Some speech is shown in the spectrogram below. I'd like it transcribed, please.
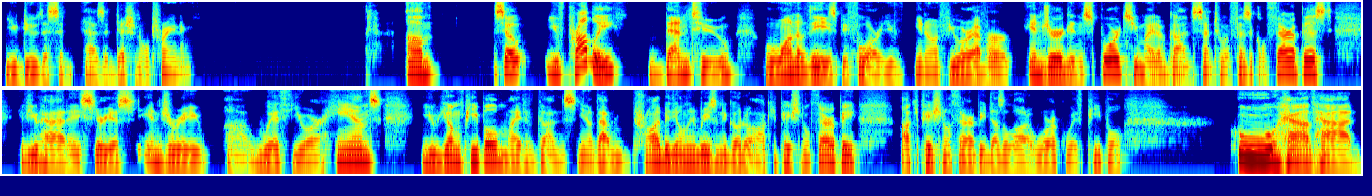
you do this as additional training. Um, so you've probably been to one of these before. You you know, if you were ever injured in sports, you might have gotten sent to a physical therapist. If you had a serious injury uh, with your hands, you young people might have gotten, you know, that would probably be the only reason to go to occupational therapy. Occupational therapy does a lot of work with people who have had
